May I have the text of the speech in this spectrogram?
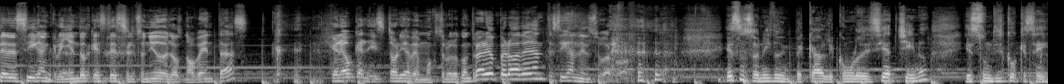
Ustedes sigan creyendo que este es el sonido de los noventas. Creo que la historia demostró lo contrario, pero adelante sigan en su error. Es un sonido impecable, como lo decía Chino, es un disco que se,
